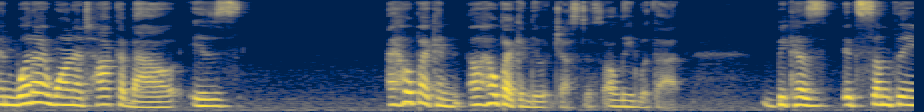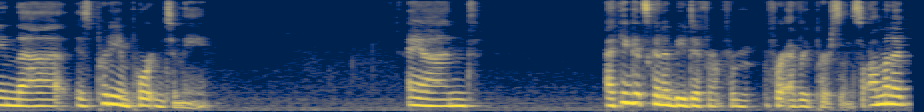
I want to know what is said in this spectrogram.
And what I want to talk about is I hope I can I hope I can do it justice. I'll lead with that. Because it's something that is pretty important to me. And I think it's going to be different from for every person. So I'm going to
